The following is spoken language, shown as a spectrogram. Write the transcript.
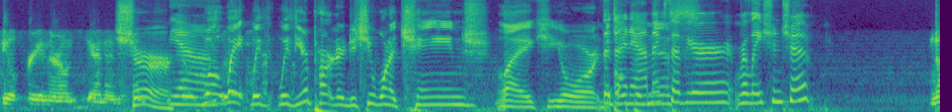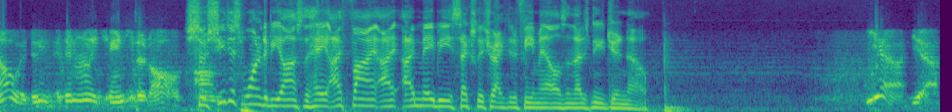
feel free in their own skin. And Sure. Yeah. Well, wait. With with your partner, did she want to change like your The dynamics openness? of your relationship? No, it didn't. It didn't really change it at all. So Um, she just wanted to be honest with, hey, I find I, I may be sexually attracted to females, and I just need you to know. Yeah, yeah.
